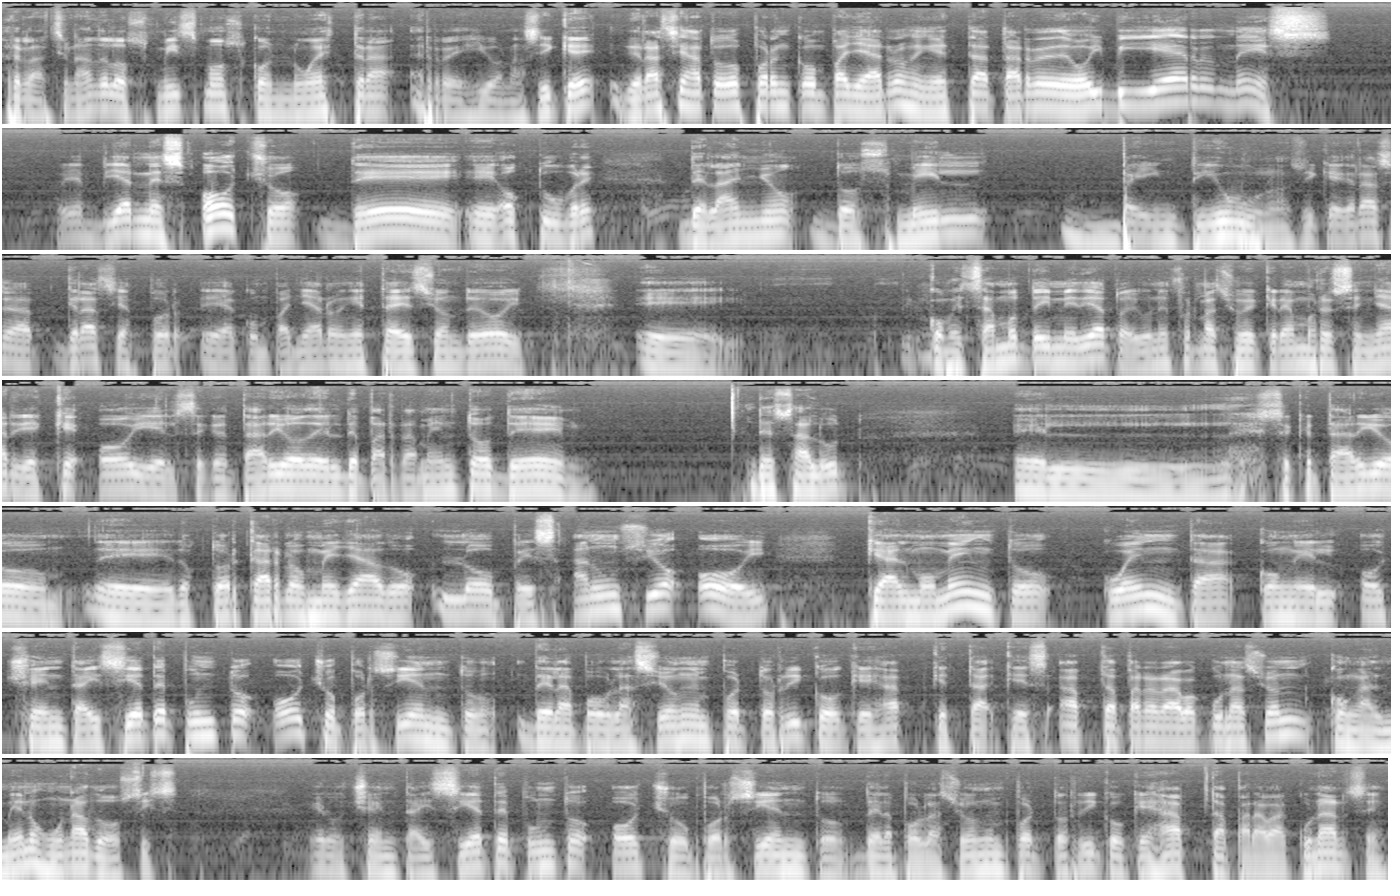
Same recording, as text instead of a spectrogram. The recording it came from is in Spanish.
relacionando los mismos con nuestra región. Así que gracias a todos por acompañarnos en esta tarde de hoy, viernes. Hoy es viernes 8 de eh, octubre del año 2021. Así que gracias, gracias por eh, acompañarnos en esta edición de hoy. Eh, comenzamos de inmediato. Hay una información que queremos reseñar y es que hoy el secretario del Departamento de, de Salud, el secretario eh, doctor Carlos Mellado López, anunció hoy que al momento cuenta con el 87.8% de la población en Puerto Rico que es, que, está, que es apta para la vacunación con al menos una dosis el 87.8% de la población en Puerto Rico que es apta para vacunarse,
